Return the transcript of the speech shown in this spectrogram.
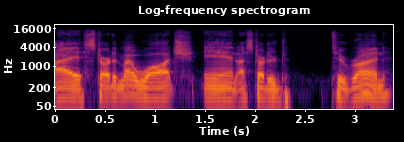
I started my watch and I started to run,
